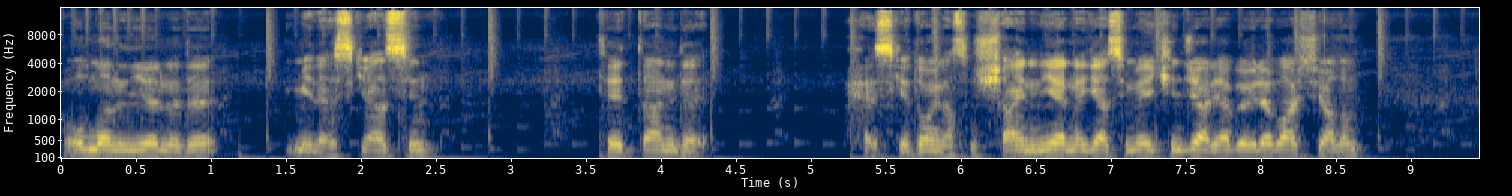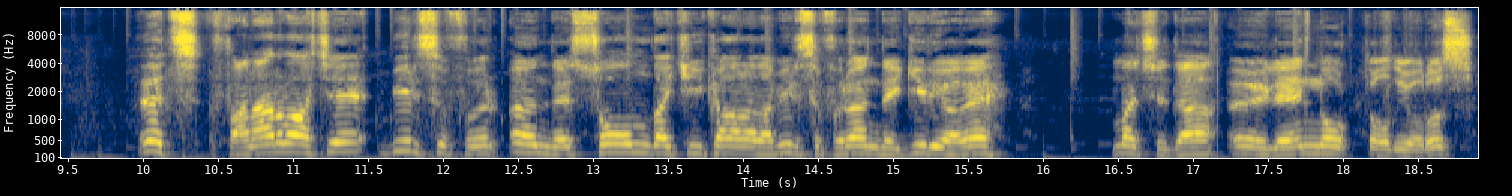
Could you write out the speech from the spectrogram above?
Kolmanın yerine de Miles gelsin. Tettani de Hesket oynasın. Shine'in yerine gelsin ve ikinci yarıya böyle başlayalım. Evet Fenerbahçe 1-0 önde. Son dakikalara da 1-0 önde giriyor ve maçı da öyle nokta alıyoruz.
